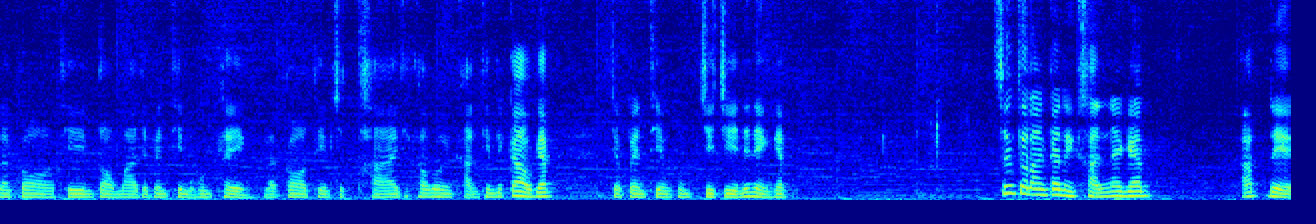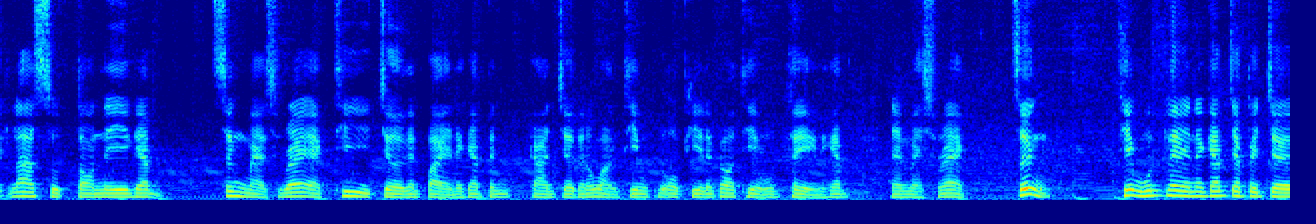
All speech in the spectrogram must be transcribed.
แล้วก็ทีมต่อมาจะเป็นทีมของคุณเพลง แล้วก็ทีมสุดท้ายที่เข้าร่วมแข่งขันทีมที่9ครับจะเป็นทีมคุณ GG นั่นเองครับซึ่งตารางการแข่งขันนะครับอัปเดตล่าสุดตอนนี้ครับซึ่งแมตช์แรกที่เจอกันไปนะครับเป็นการเจอกันระหว่างทีมคุณ OP แล้วก็ทีมคุณเพลงนะครับในแมตช์แรก ซึ่งทีมคุณเพลนะครับจะไปเจอ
